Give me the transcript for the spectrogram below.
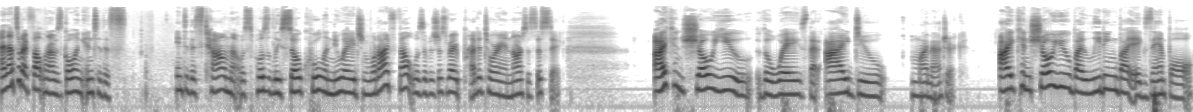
And that's what I felt when I was going into this into this town that was supposedly so cool and new age and what I felt was it was just very predatory and narcissistic. I can show you the ways that I do my magic. I can show you by leading by example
